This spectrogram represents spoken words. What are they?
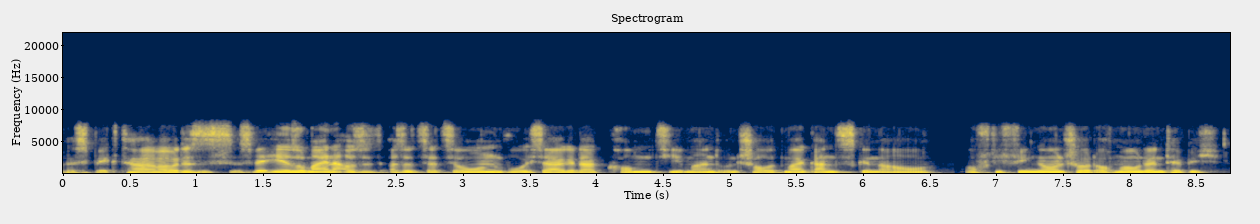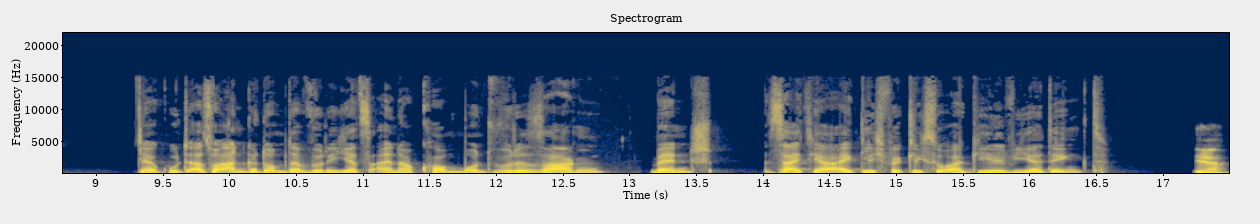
Respekt habe. Aber das ist, es wäre eher so meine Assoziation, wo ich sage, da kommt jemand und schaut mal ganz genau auf die Finger und schaut auch mal unter den Teppich. Ja gut, also angenommen, da würde jetzt einer kommen und würde sagen, Mensch, seid ihr eigentlich wirklich so agil, wie ihr denkt? Ja.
